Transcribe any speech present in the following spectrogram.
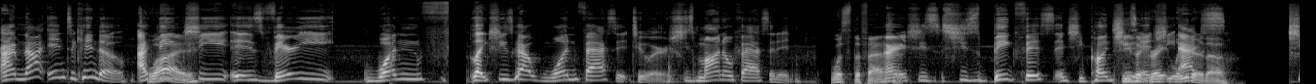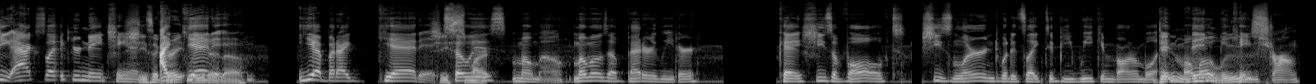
I'm not into Kendo. I Why? think she is very one. Like she's got one facet to her. She's monofaceted. what's the facet All right, she's she's big fist and she punches. she's a and great she leader acts, though She acts like your Nei-chan. she's a great leader it. though Yeah, but I get it. She's so smart. is Momo. Momo's a better leader. Okay, she's evolved. She's learned what it's like to be weak and vulnerable, Didn't and Momo then became lose? strong.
